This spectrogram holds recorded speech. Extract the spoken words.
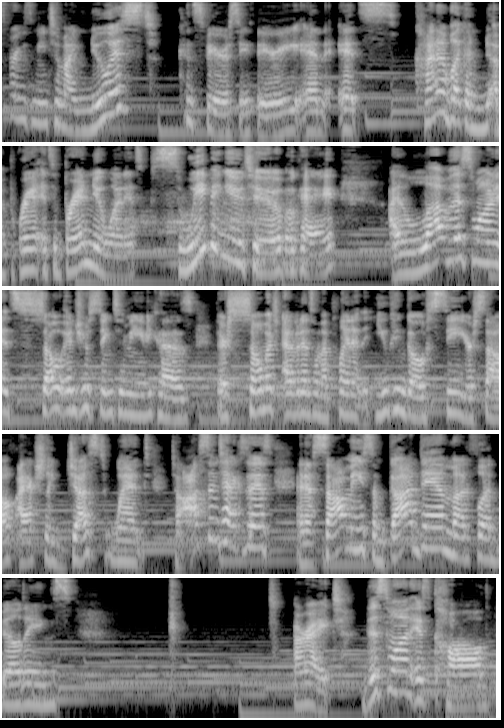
This brings me to my newest conspiracy theory, and it's kind of like a, a brand, it's a brand new one. It's sweeping YouTube, okay? I love this one. It's so interesting to me because there's so much evidence on the planet that you can go see yourself. I actually just went to Austin, Texas, and I saw me some goddamn mud flood buildings. All right, this one is called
